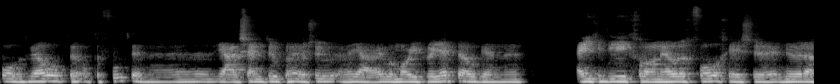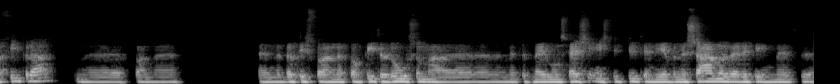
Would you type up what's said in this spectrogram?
volg het wel op, de, op de voet. En ja, er zijn natuurlijk ja, hele mooie projecten ook. En eentje die ik gewoon heel erg volg is Neura Vibra. eh, van, en dat is van, van Pieter Roelsema eh, met het Nederlands Herseninstituut. En die hebben een samenwerking met, eh,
